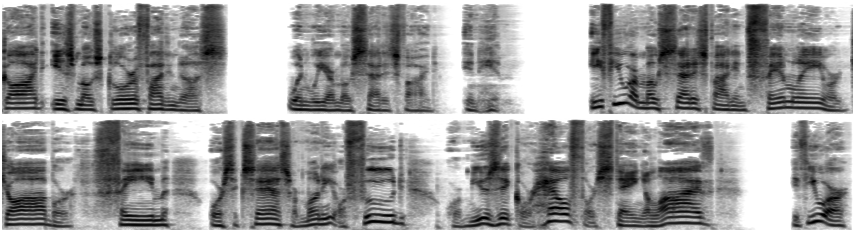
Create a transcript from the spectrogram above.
God is most glorified in us when we are most satisfied in Him. If you are most satisfied in family or job or fame or success or money or food or music or health or staying alive, if you are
